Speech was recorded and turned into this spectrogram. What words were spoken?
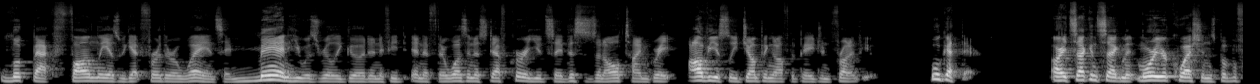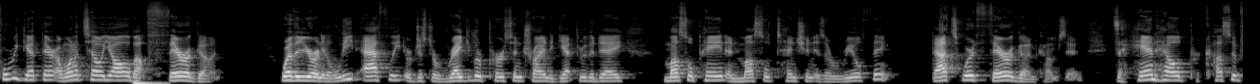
look back fondly as we get further away and say, man, he was really good. And if he, and if there wasn't a Steph Curry, you'd say this is an all time great, obviously jumping off the page in front of you. We'll get there. All right, second segment, more of your questions. But before we get there, I want to tell y'all about Theragun. Whether you're an elite athlete or just a regular person trying to get through the day, muscle pain and muscle tension is a real thing. That's where Theragun comes in. It's a handheld percussive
